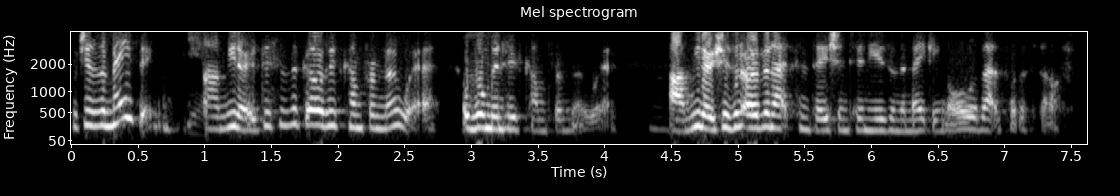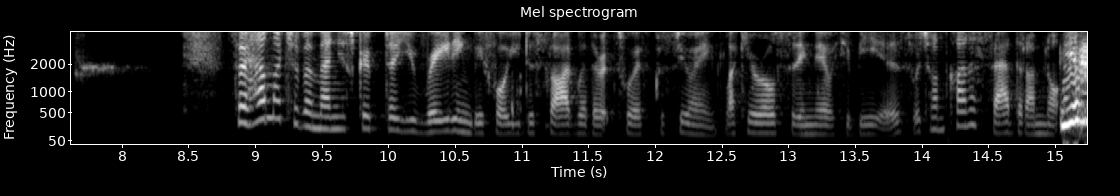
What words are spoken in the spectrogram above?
which is amazing. Yeah. Um, you know, this is a girl who's come from nowhere, a woman who's come from nowhere. Mm. Um, you know, she's an overnight sensation, 10 years in the making, all of that sort of stuff. So, how much of a manuscript are you reading before you decide whether it's worth pursuing? Like you're all sitting there with your beers, which I'm kind of sad that I'm not yeah.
